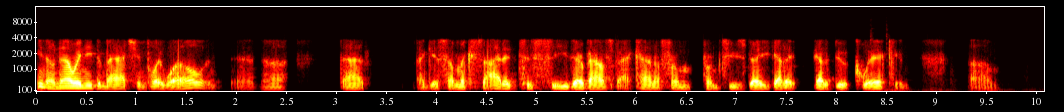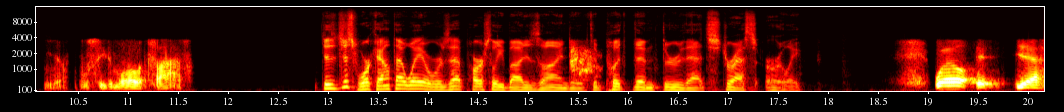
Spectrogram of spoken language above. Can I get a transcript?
you know, now we need to match and play well, and, and uh, that I guess I'm excited to see their bounce back kind of from from Tuesday. You got to got to do it quick, and um, you know, we'll see tomorrow at five. Does it just work out that way, or was that partially by design to, to put them through that stress early? Well, it, yeah,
